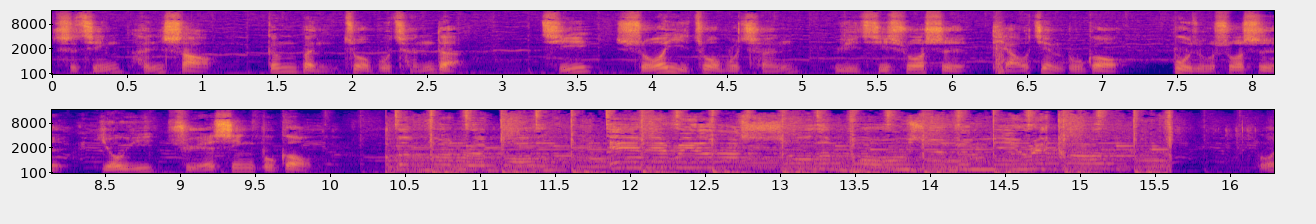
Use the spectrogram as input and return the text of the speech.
事情很少，根本做不成的，其所以做不成，与其说是条件不够，不如说是由于决心不够。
